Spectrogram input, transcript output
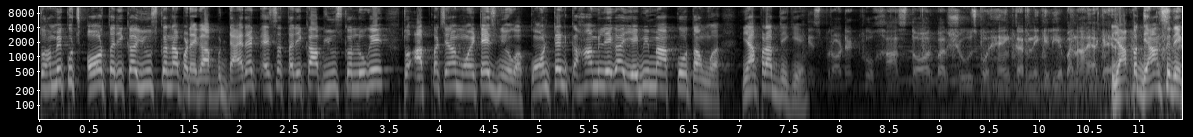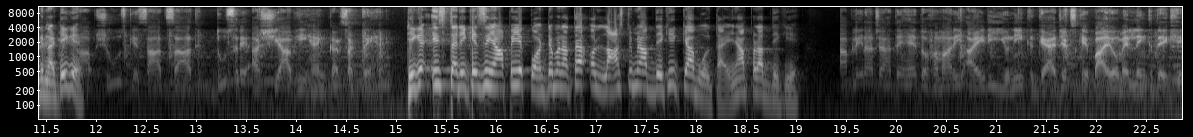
तो हमें कुछ और तरीका यूज़ करना पड़ेगा। आप डायरेक्ट ऐसा तरीका आप यूज़ कर लोगे तो आपका चैनल मोनिटाइज नहीं होगा। कंटेंट कहाँ मिलेगा ये भी मैं आपको बताऊँगा। यहाँ पर आप देखिए। इस प्रोडक्ट को खास तौर पर शूज़ को हैंग करने के लिए बनाया गया यहाँ पर ध्यान से देखना ठीक है? आप शूज़ के साथ साथ दूसरे अशिया भी हैंग कर सकते हैं। ठीक है इस तरीके से यहाँ पे ये बनाता है और लास्ट में आप देखिए क्या बोलता है। यहाँ पर आप देखिए। आप लेना चाहते हैं तो हमारी आईडी यूनिक गैजेट्स के बायो में लिंक देखें।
